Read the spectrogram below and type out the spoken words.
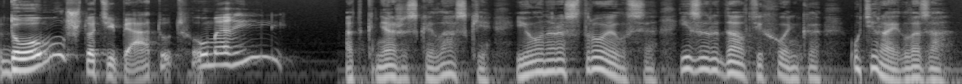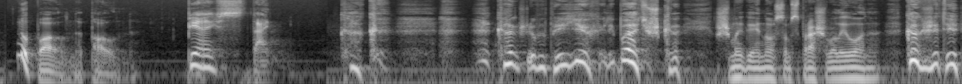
Думал, что тебя тут уморили. От княжеской ласки Иона расстроился и зарыдал тихонько, утирая глаза. Ну, полно, полно. Перестань. Как... «Как же вы приехали, батюшка?» — шмыгая носом спрашивал Иона. «Как же ты,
